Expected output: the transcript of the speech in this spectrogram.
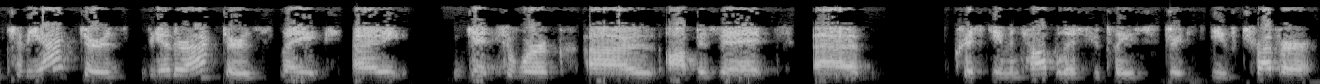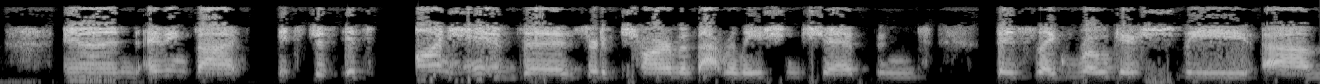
to the actors, the other actors. Like I get to work uh, opposite. Uh, Chris Diamantopoulos, who plays Steve Trevor, and I think that it's just it's on him the sort of charm of that relationship and this like roguishly um,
